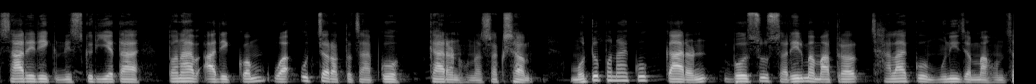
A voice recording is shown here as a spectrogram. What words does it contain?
शारीरिक निष्क्रियता तनाव आदि कम वा उच्च रक्तचापको कारण हुन सक्छ। मोटोपनाको कारण बोसु शरीरमा मात्र छालाको मुनि जम्मा हुन्छ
